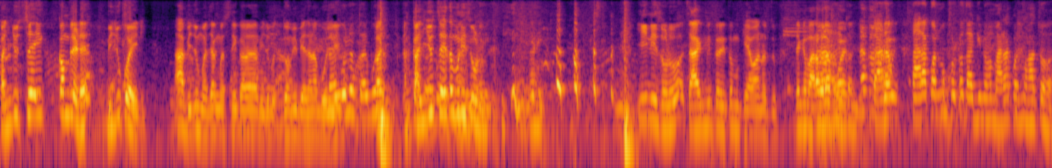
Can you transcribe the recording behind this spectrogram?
કંજૂસ છે એ કમ્પ્લીટ હે બીજું કોઈ નહીં. હા બીજું મજાક મસ્તી કરે બીજું બધું અમે બે જણા બોલીએ. કંજૂસ છે તો હું નહીં. છોડું એ ઈ નહીં છોડું ચાક મિત્ર એ તો હું કહેવાનો છું. કેમ કે મારા બધા તારા કોનમાં ખોટો દાગીનો હે મારા કોનમાં સાચો હે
